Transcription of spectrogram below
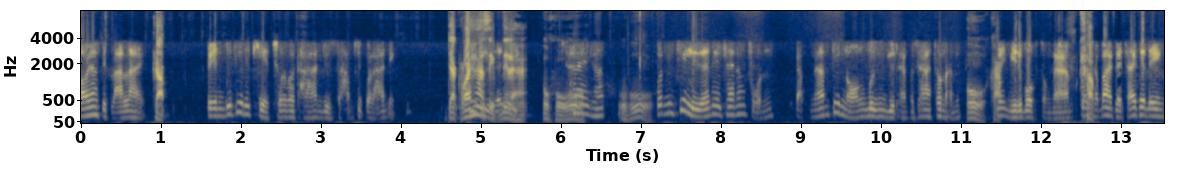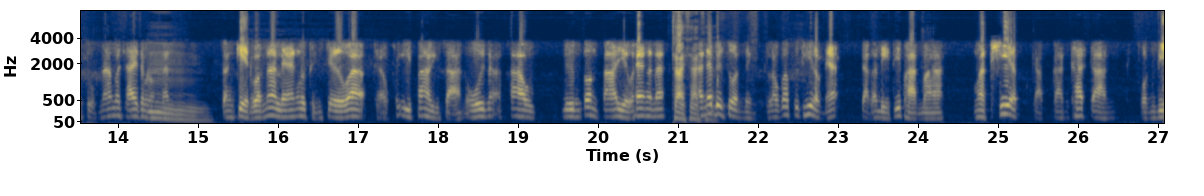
ร้อยห้าสิบล้านไร่กับ เป็นพื้นที่ในเขตชนประทานอยู่สามสิบกว่าล้านเองจากร้อยห้าสิบนี่แหละฮะโอ้โหใช่ครับโอ้โหคนที่เหลือเนี่ยใช้น้ำฝนกับน้ำที่หนองบึงอยู่ธรรมชาติเท่านั้นโอ้ครับไม่มีระบบส่งน้ำครับชาวบ้านจะใช้กันเองสูบน้ำมาใช้สำหรับนั้นอืมสังเกตว่าหน้าแล้งเราถึงเจอว่าแถวภาคอีภาคอีสานโอ้ยนะข้าว ยืนต้นตายเหี่ยวแห้งกันนะใช่ใช่อันใช่นี้เป็นส่วนหนึ่ง เราก็พื้นที่เหล่านี้จากอดีตที่ผ่านมามาเทียบกับการคาดการณ์ฝนปี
